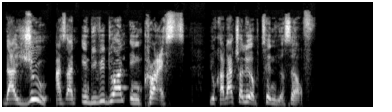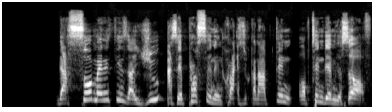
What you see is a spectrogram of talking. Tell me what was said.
that you, as an individual in Christ, you can actually obtain yourself. There are so many things that you, as a person in Christ, you can obtain, obtain them yourself.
